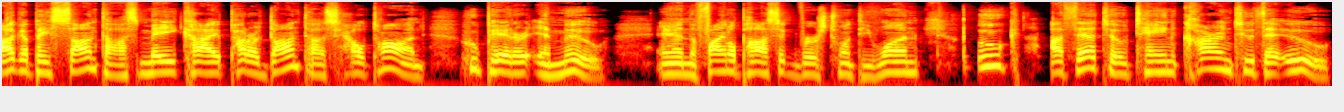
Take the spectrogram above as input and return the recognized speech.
agape santas me kai paradontas hauton huper emu. And the final pasuk, verse 21, uk atheto tain karantu theu,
